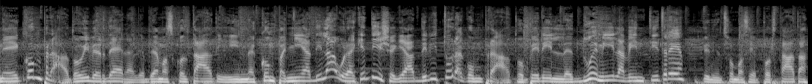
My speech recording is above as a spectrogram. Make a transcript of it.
eh, comprato. I Verdena li abbiamo ascoltati in compagnia di Laura che dice che ha addirittura comprato per il 2023, quindi insomma si è portata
